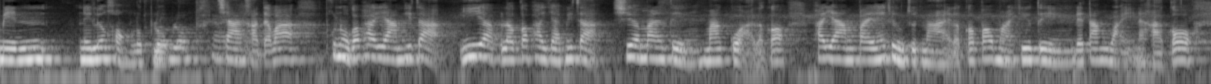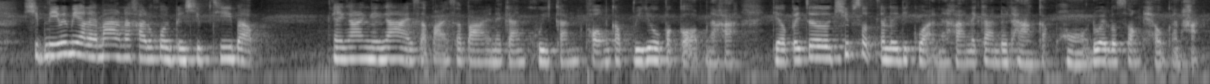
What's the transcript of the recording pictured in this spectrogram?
เม้นในเรื่องของลบลบๆใช่ใช่ค่ะ แต่ว่าพวกหนูก็พยายามที่จะเงียบ แล้วก็พยายามที่จะเชื่อมั่นในตัวเองมากกว่า แล้วก็พยายามไปให้ถึงจุดหมาย แล้วก็เป้าหมายที่ตัวเองได้ตั้งไว้นะคะ ก็คลิปนี้ไม่มีอะไรมากนะคะ ทุกคนเป็นคลิปที่แบบง่ายๆง่ายๆสบายๆในการคุยกันพร้อมกับวิดีโอประกอบนะคะ เดี๋ยวไปเจอคลิปสดกันเลยดีกว่านะคะ ในการเดินทางกลับหอด้วยรถสองแถวกันค่ะ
